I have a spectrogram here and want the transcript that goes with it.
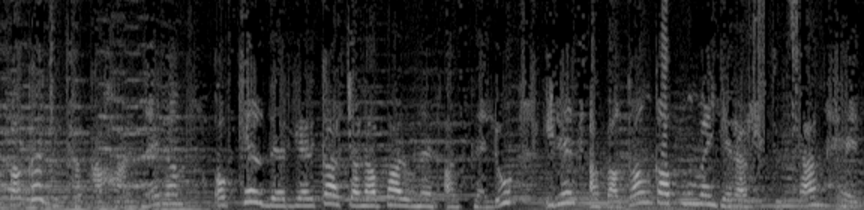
Ապակա ջութակահարները, ովքեր դեռ երկար ճանապարհ ունեն անցնելու, իրենց ապագան կապում են երաժշտության հետ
